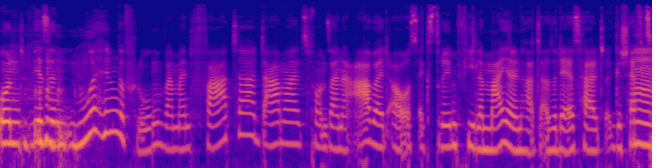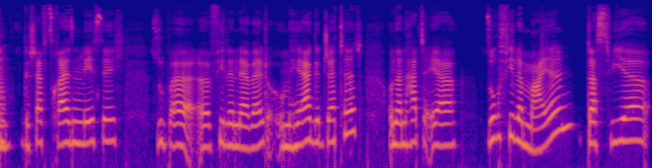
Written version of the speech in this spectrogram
Und wir sind nur hingeflogen, weil mein Vater damals von seiner Arbeit aus extrem viele Meilen hatte. Also der ist halt Geschäfts geschäftsreisenmäßig super äh, viel in der Welt umhergejettet. Und dann hatte er so viele Meilen, dass wir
